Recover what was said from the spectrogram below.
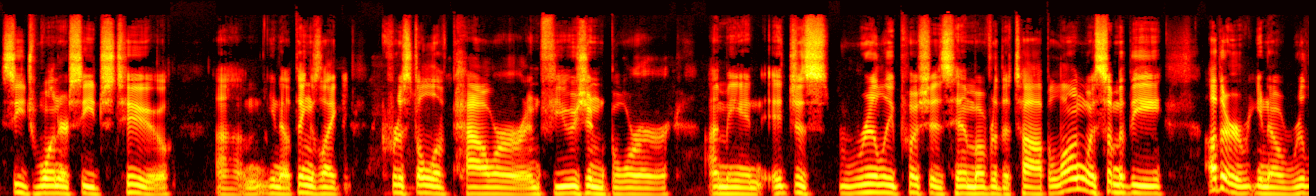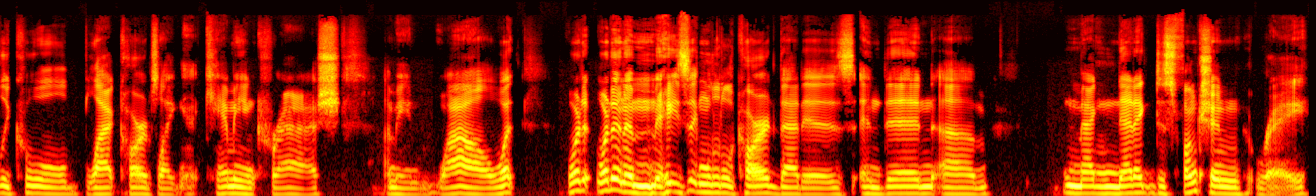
Siege one or Siege two, um, you know things like Crystal of Power and Fusion Borer. I mean, it just really pushes him over the top, along with some of the other you know really cool black cards like Cammy and Crash. I mean, wow, what what what an amazing little card that is. And then um, magnetic dysfunction ray.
